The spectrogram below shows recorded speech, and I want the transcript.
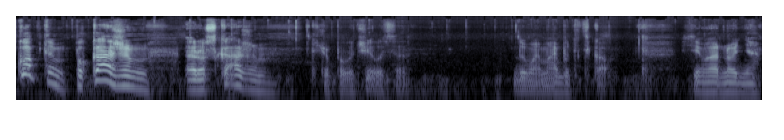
Коптим, покажемо, розкажемо, що вийшло. Думаю, має бути цікаво. Всім гарного дня.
